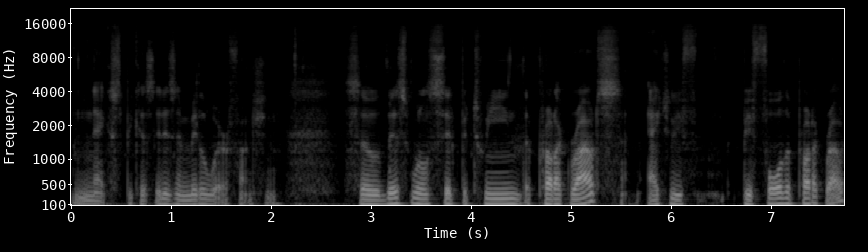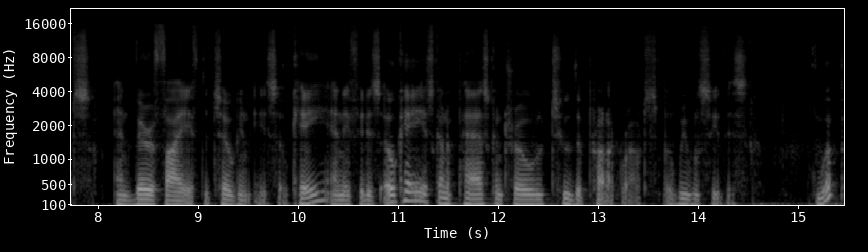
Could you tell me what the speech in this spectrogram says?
next because it is a middleware function. So this will sit between the product routes, actually before the product routes, and verify if the token is okay. And if it is okay, it's going to pass control to the product routes. But we will see this. Whoop.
